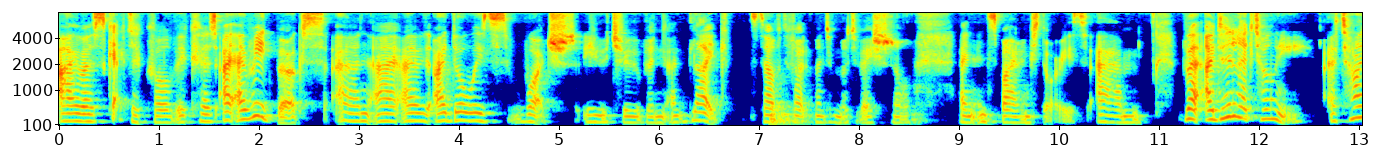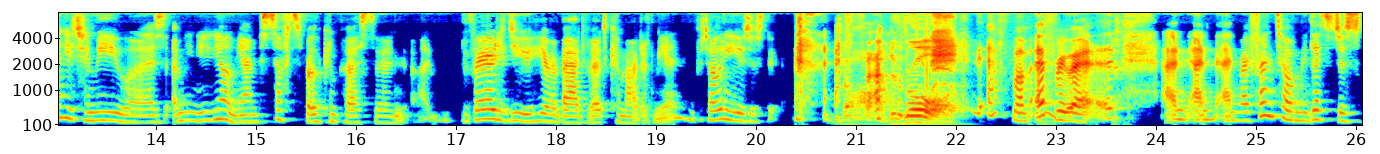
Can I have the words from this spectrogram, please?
I was skeptical because I, I read books and I, I I'd always watch YouTube and, and like self development and motivational and inspiring stories. Um, but I didn't like Tony. Uh, Tony to me was, I mean, you know me, I'm a soft spoken person. I, rarely do you hear a bad word come out of me. And Tony uses the F-bomb. the raw. the F bomb everywhere. And, and and my friend told me, let's just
